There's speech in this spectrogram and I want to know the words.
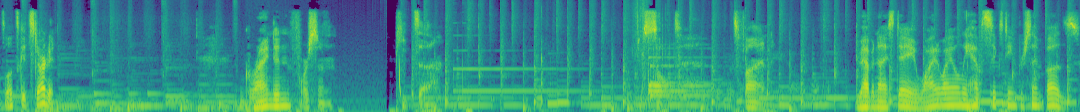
So let's get started. Grinding for some pizza. Just salt. Fine. You have a nice day. Why do I only have 16% buzz?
